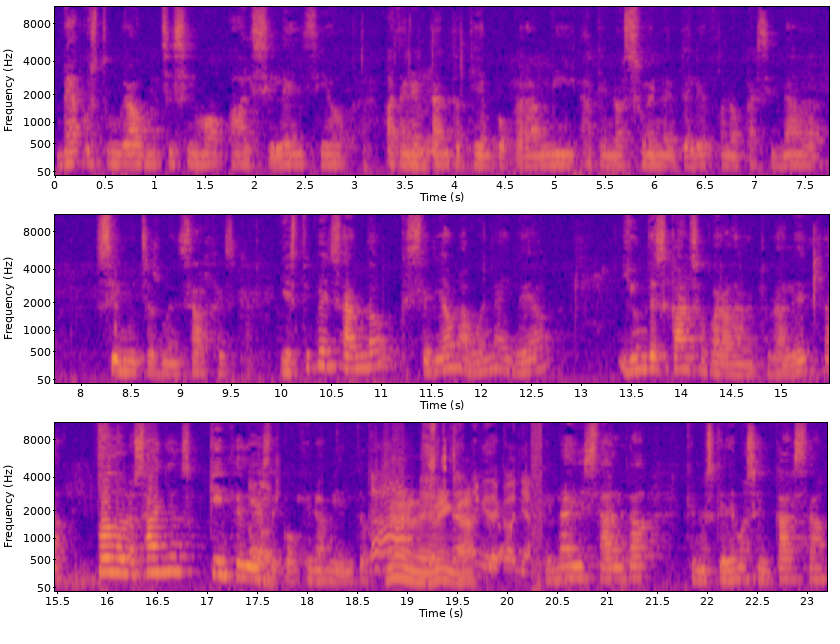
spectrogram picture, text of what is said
me he acostumbrado muchísimo al silencio, a tener tanto tiempo para mí, a que no suene el teléfono casi nada, sin muchos mensajes. Y estoy pensando que sería una buena idea y un descanso para la naturaleza. Todos los años, 15 días de confinamiento. Vale, venga. Que nadie salga, que nos quedemos en casa,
